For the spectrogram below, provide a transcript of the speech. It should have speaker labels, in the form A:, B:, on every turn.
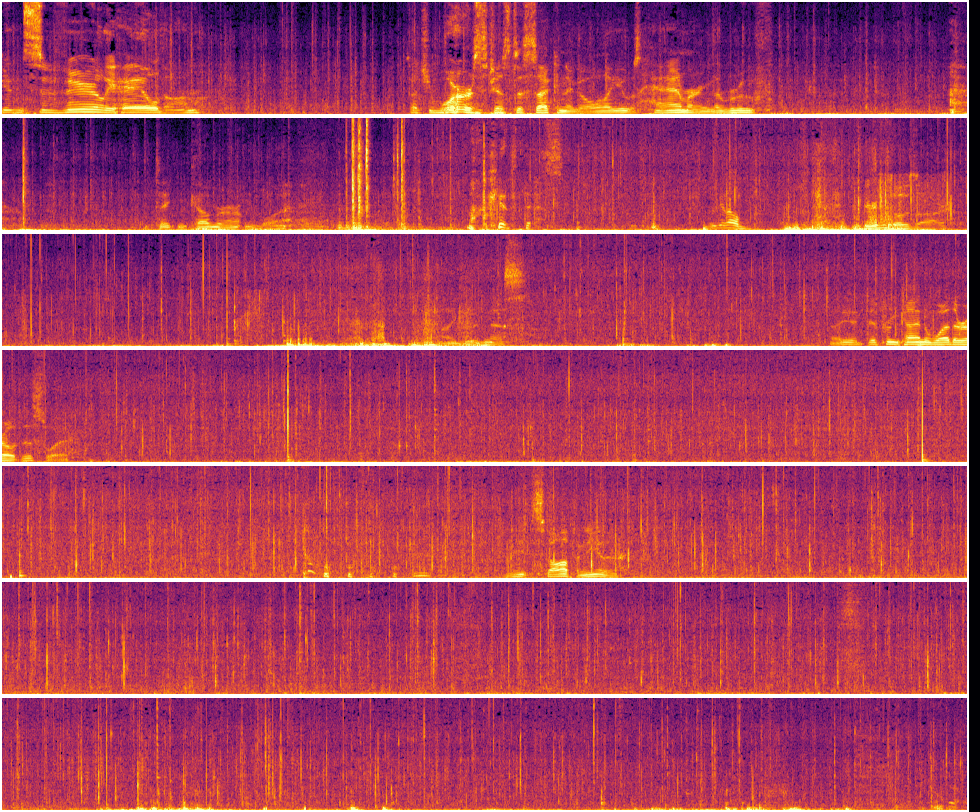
A: getting severely hailed on. Actually worse just a second ago, like it was hammering the roof. Taking cover, aren't we, boy? Look at this. Look at how big those are. My goodness. Tell you, a different kind of weather out this way. Stopping either.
